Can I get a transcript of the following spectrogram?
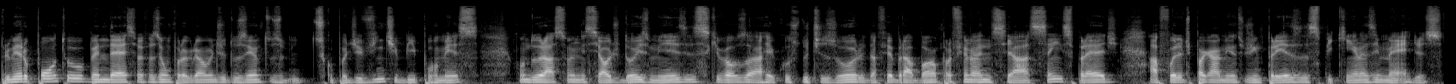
Primeiro ponto, o BNDES vai fazer um programa de 200, desculpa, de 20 bi por mês, com duração inicial de dois meses, que vai usar recurso do Tesouro e da Febraban para financiar sem spread a folha de pagamento de empresas pequenas e médias.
